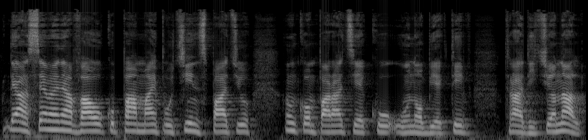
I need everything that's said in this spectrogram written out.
De asemenea, va ocupa mai puțin spațiu în comparație cu un obiectiv tradițional.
